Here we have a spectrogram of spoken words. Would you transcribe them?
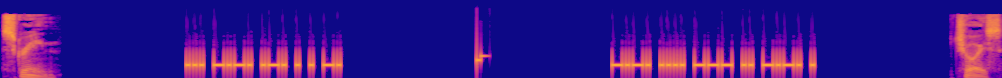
Screen. Choice.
